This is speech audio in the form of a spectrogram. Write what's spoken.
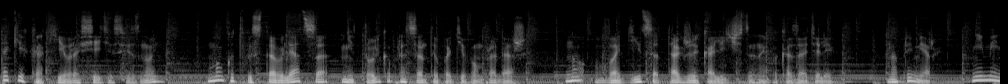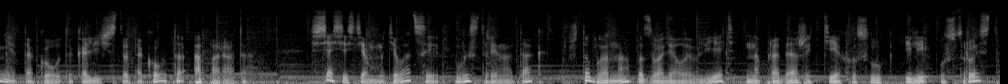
таких как Евросеть и Связной, могут выставляться не только проценты по типам продаж, но вводиться также количественные показатели. Например, не менее такого-то количества такого-то аппарата. Вся система мотивации выстроена так, чтобы она позволяла влиять на продажи тех услуг или устройств,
